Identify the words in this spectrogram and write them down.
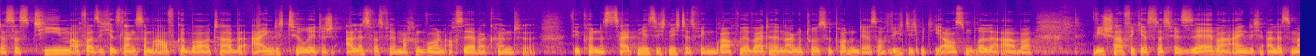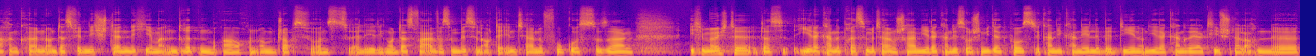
dass das Team, auch was ich jetzt langsam aufgebaut habe, eigentlich theoretisch alles, was wir machen wollen, auch selber könnte. Wir können das zeitmäßig nicht, deswegen brauchen wir weiterhin Agentursupport und der ist auch wichtig mit die Außenbrille, aber wie schaffe ich es, dass wir selber eigentlich alles machen können und dass wir nicht ständig jemanden Dritten brauchen, um Jobs für uns zu erledigen. Und das war einfach so ein bisschen auch der interne Fokus zu sagen, ich möchte, dass jeder kann eine Pressemitteilung schreiben, jeder kann die Social Media posten, kann die Kanäle bedienen und jeder kann reaktiv schnell auch eine,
